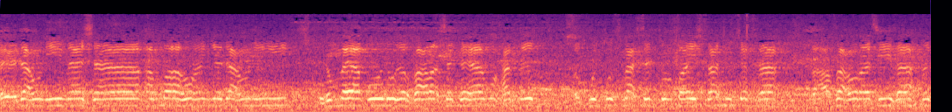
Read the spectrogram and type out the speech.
فيدعني ما شاء الله أن يدعني. ثم يقول ارفع رأسك يا محمد. فقلت اسمع سد تعطى اشفع تشفع فأرفع رأسي فأحمد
